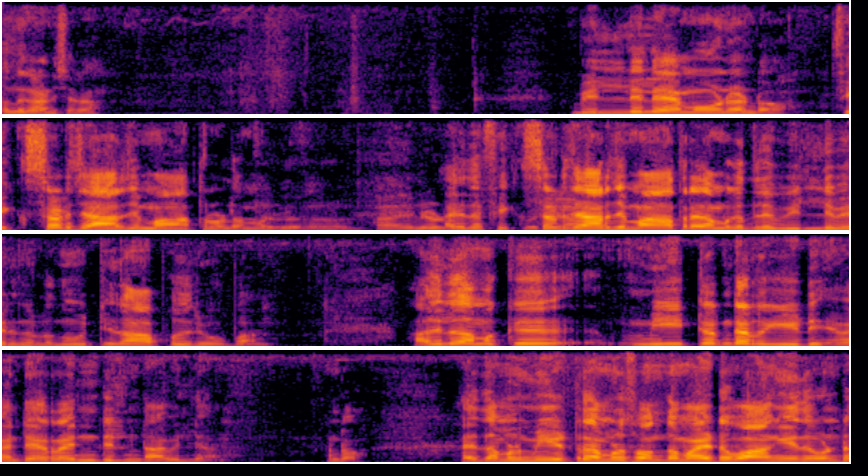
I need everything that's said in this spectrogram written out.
ഒന്ന് കാണിച്ചു തരാം. ബില്ലിലെ എമൗണ്ട് ഉണ്ടോ? ഫിക്സഡ് ചാർജ് മാത്രമേ ഉള്ളൂ നമുക്ക്. അതായത് ഫിക്സഡ് ചാർജ് മാത്രമേ നമുക്ക് ഇതിൽ ബില്ല് വരുന്നുള്ളൂ. നൂറ്റി നാൽപ്പത് രൂപ. അതിൽ നമുക്ക് മീറ്ററിന്റെ റീഡ് മറ്റേ റെന്റ് ഉണ്ടാവില്ല. കണ്ടോ? അതായത് നമ്മൾ മീറ്റർ നമ്മൾ സ്വന്തമായിട്ട് വാങ്ങിയത് കൊണ്ട്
